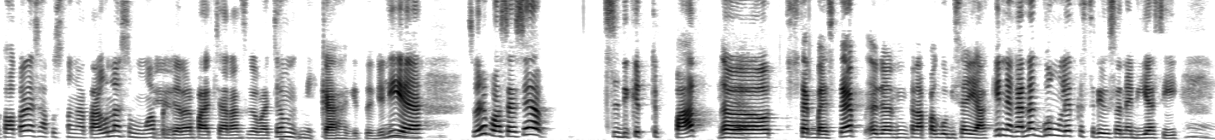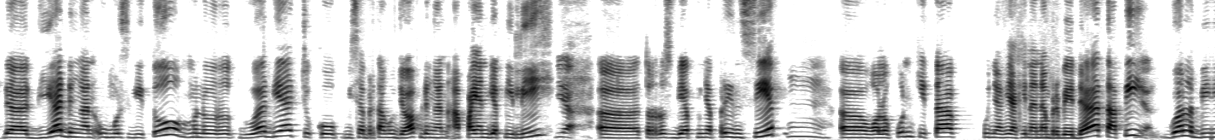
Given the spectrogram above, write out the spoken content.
totalnya satu setengah tahun lah semua Iya. perjalanan pacaran segala macam nikah gitu. Jadi Hmm. ya sebenarnya prosesnya sedikit cepat Iya. eh, step by step eh, dan kenapa gue bisa yakin ya karena gue ngeliat keseriusannya dia sih. Hmm. Da- dia dengan umur segitu menurut gue dia cukup bisa bertanggung jawab dengan apa yang dia pilih. Iya. Eh, terus dia punya prinsip Hmm. eh, walaupun kita punya keyakinan yang berbeda, tapi Iya. gue lebih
